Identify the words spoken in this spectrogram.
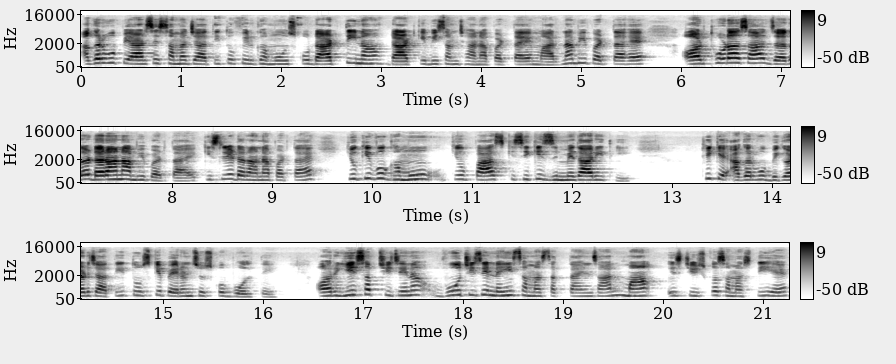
अगर वो प्यार से समझ जाती तो फिर घमू उसको डांटती ना, डांट के भी समझाना पड़ता है, मारना भी पड़ता है और थोड़ा सा ज़्यादा डराना भी पड़ता है। किस लिए डराना पड़ता है? क्योंकि वो घमू के पास किसी की ज़िम्मेदारी थी, ठीक है? अगर वो बिगड़ जाती तो उसके पेरेंट्स उसको बोलते। और ये सब चीज़ें ना, वो चीज़ें नहीं समझ सकता इंसान। माँ इस चीज़ को समझती है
